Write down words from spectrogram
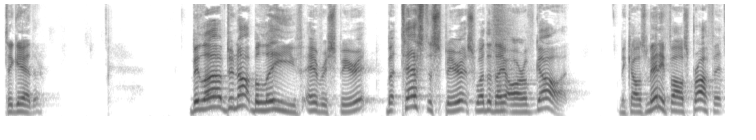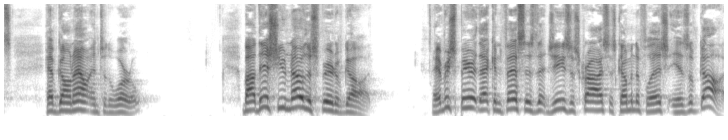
together. Beloved, do not believe every spirit, but test the spirits whether they are of God, because many false prophets have gone out into the world. By this you know the Spirit of God. Every spirit that confesses that Jesus Christ has come in the flesh is of God.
